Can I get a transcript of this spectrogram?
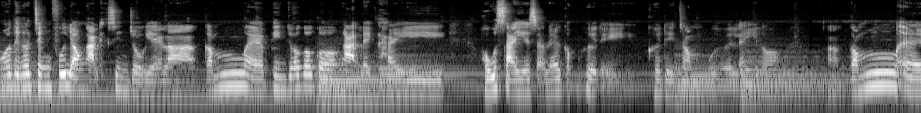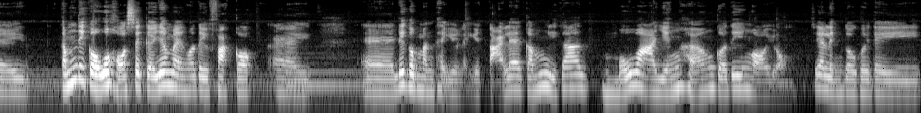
我哋嘅政府有壓力先做嘢啦。咁誒變咗嗰個壓力係好細嘅時候咧，咁佢哋佢哋就唔會去理咯。啊，咁誒咁呢個好可惜嘅，因為我哋發覺誒誒呢個問題越嚟越大咧。咁而家唔好話影響嗰啲外佣，即係令到佢哋。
